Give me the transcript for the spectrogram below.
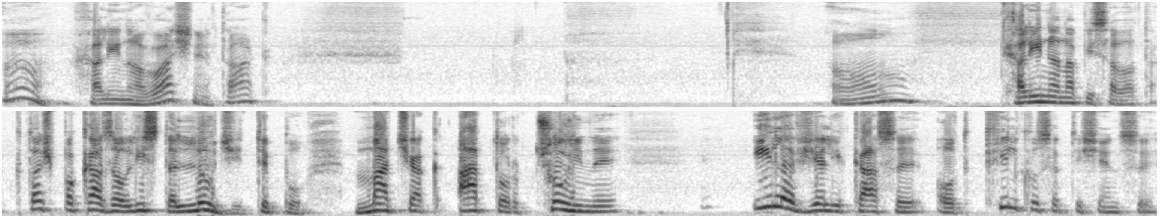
O, Halina właśnie, tak. O. Halina napisała tak. Ktoś pokazał listę ludzi typu Maciak, Ator, Czujny. Ile wzięli kasy od kilkuset tysięcy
